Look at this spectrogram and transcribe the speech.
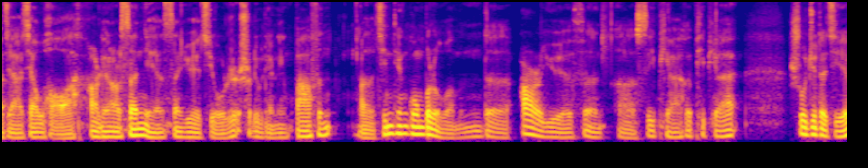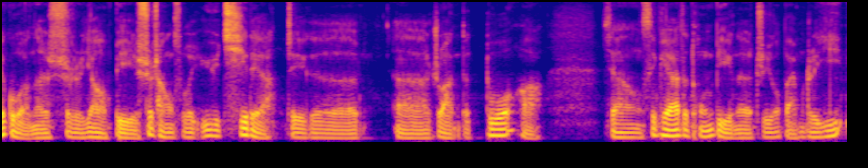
大家下午好啊！二零二三年三月九日十六点零八分啊，今天公布了我们的二月份啊 CPI 和 PPI 数据的结果呢，是要比市场所预期的呀这个呃软的多啊。像 CPI 的同比呢只有百分之一，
